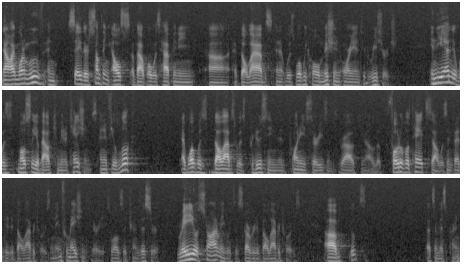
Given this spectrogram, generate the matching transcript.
now I want to move and say there's something else about what was happening uh, at Bell Labs, and it was what we call mission-oriented research. In the end, it was mostly about communications. And if you look at what was Bell Labs was producing in the 20s, 30s, and throughout, you know, the photovoltaic cell was invented at Bell Laboratories, and information theory, as well as the transistor. Radio astronomy was discovered at Bell Laboratories. Um, oops, that's a misprint.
